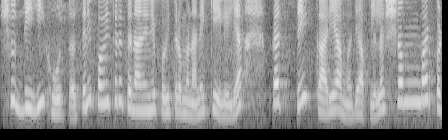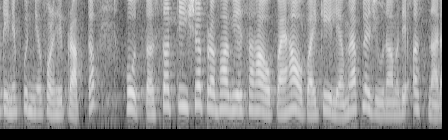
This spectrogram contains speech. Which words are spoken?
शुद्धीही होत असते. आणि पवित्र तणाने पवित्र मनाने केलेल्या प्रत्येक कार्यामध्ये आपल्याला शंभर पटीने पुण्यफळ हे प्राप्त होत असतं. अतिशय प्रभावी असा हा उपाय हा उपाय केल्यामुळे आपल्या जीवनामध्ये असणारा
